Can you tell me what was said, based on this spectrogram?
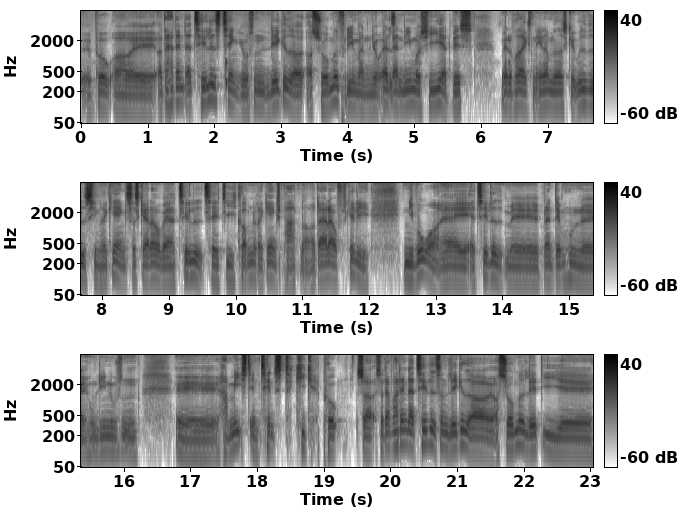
øh, på, og, øh, og der har den der tillidsting jo sådan ligget og, og summet, fordi man jo alt andet lige må sige, at hvis Mette Frederiksen ender med at skal udvide sin regering, så skal der jo være tillid til de kommende regeringspartnere, og der er der jo forskellige niveauer af, af tillid med blandt dem, hun, øh, hun lige nu sådan, øh, har mest intenst kig på. Så, så derfor har den der tillid sådan ligget og, og summet lidt i, øh,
